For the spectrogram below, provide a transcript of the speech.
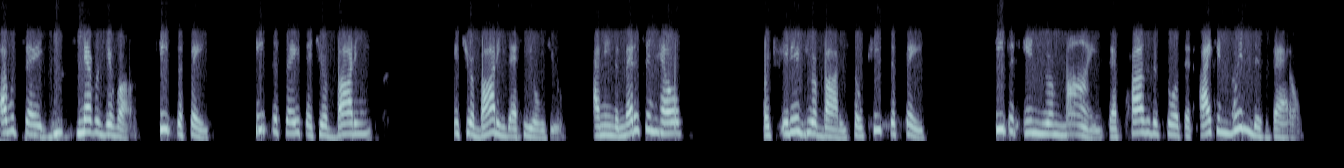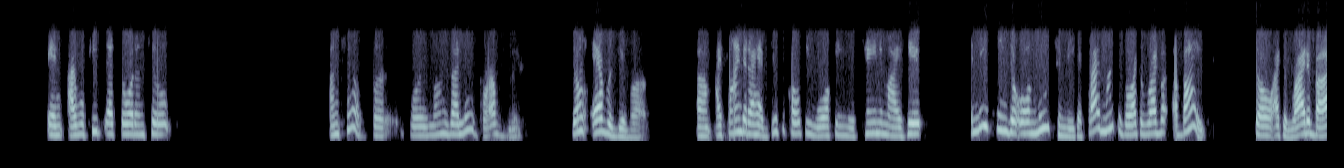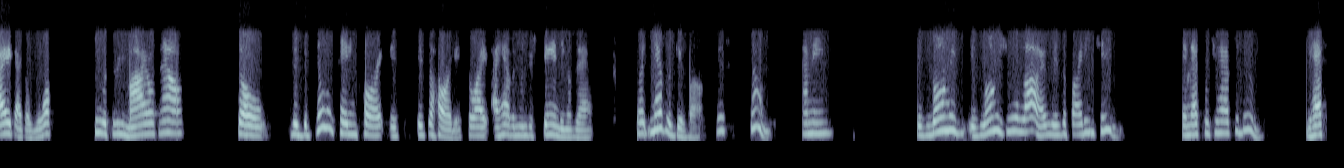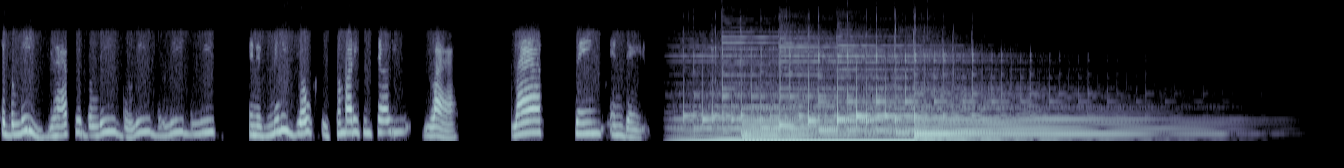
I would say never give up. Keep the faith. Keep the faith that your body, it's your body that heals you. I mean, the medicine helps, but it is your body. So keep the faith. Keep it in your mind, that positive thought that I can win this battle. And I will keep that thought until until for for as long as I live, probably. Don't ever give up. Um, I find that I have difficulty walking with pain in my hip, and these things are all new to me. Because five months ago, I could ride a bike, so I could ride a bike, I could walk two or three miles now. So the debilitating part is is the hardest. So I, I have an understanding of that. But never give up. Just don't. I mean, as long as as long as you're alive, there's a fighting chance. And that's what you have to do. You have to believe. You have to believe, believe, believe, believe. And as many jokes as somebody can tell you, laugh. Laugh, sing, and dance.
